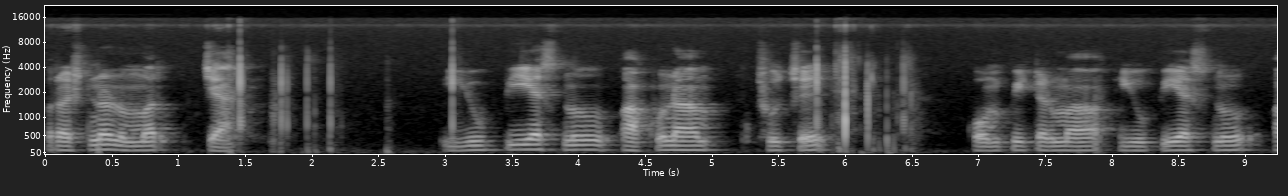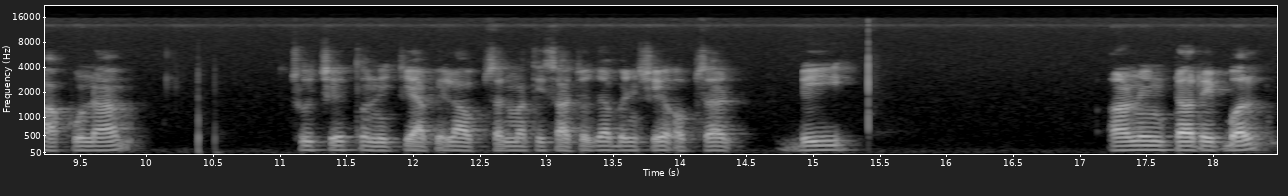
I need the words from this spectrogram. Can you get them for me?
પ્રશ્ન નંબર ચાર. યુપીએસનું આખું નામ શું છે? કોમ્પ્યુટરમાં યુપીએસનું આખું નામ શું છે તો નીચે આપેલા ઓપ્શનમાંથી સાચો જવાબ બનશે. Option D, uninterruptible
